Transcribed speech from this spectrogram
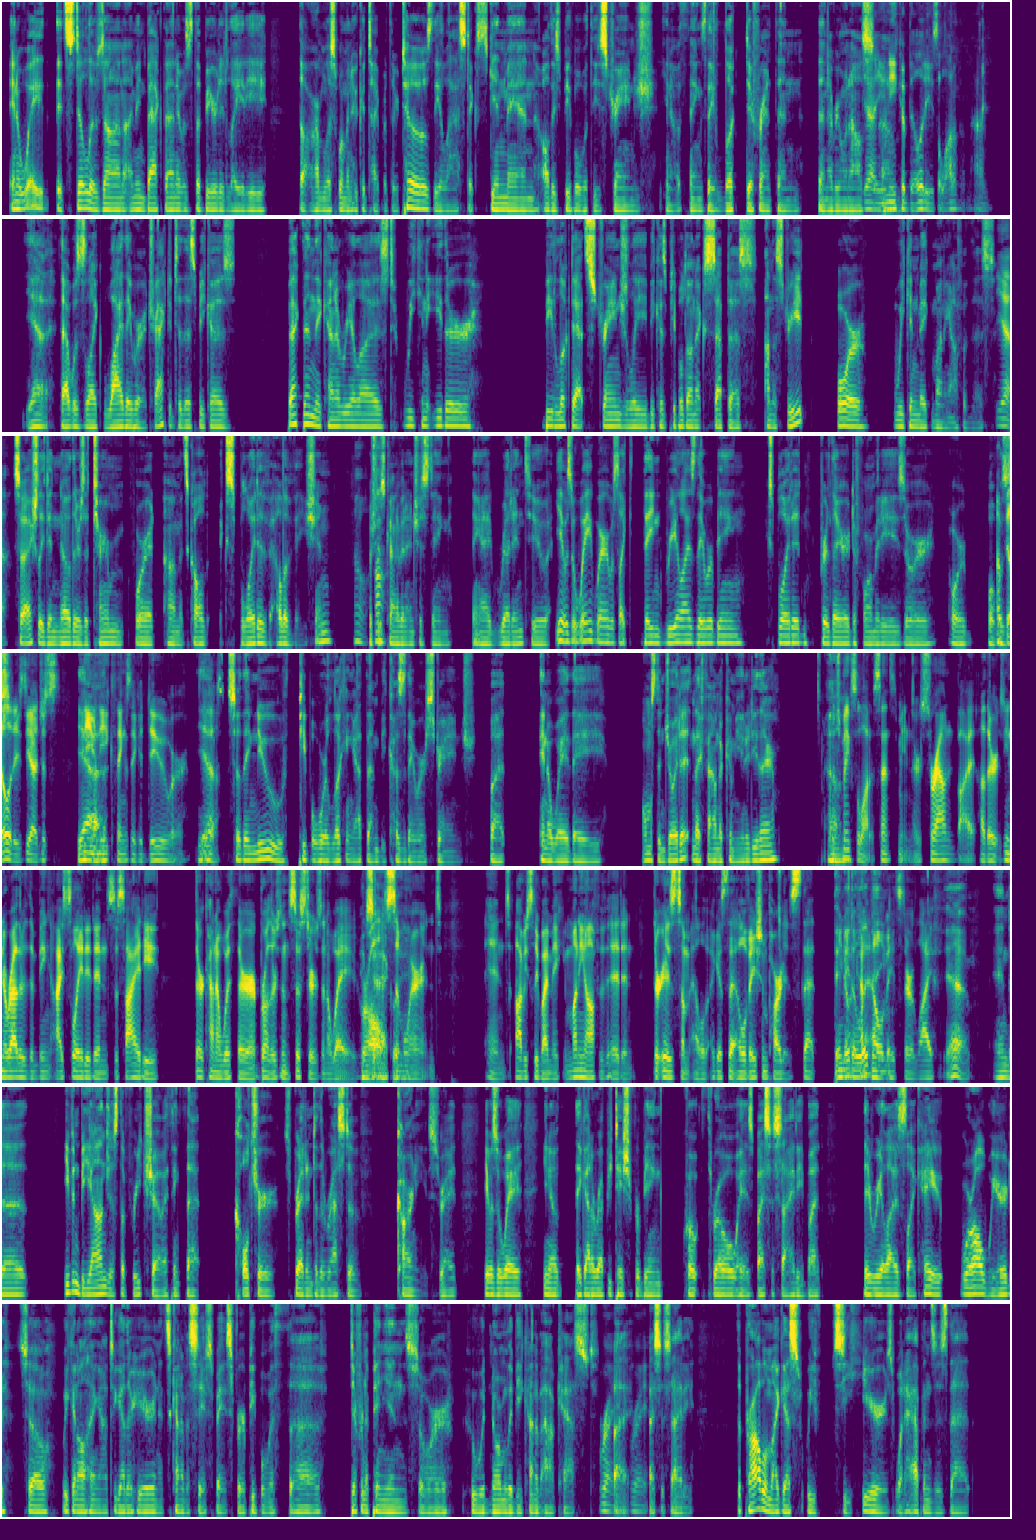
In a way, it still lives on. I mean, back then it was the bearded lady, the armless woman who could type with their toes, the elastic skin man, all these people with these strange, you know, things. They looked different than than everyone else. Yeah, Um, unique abilities. A lot of them had. yeah, that was like why they were attracted to this because back then they kind of realized we can either be looked at strangely because people don't accept us on the street or we can make money off of this. Yeah. So I actually didn't know there's a term for it. Um, it's called exploitive elevation, Oh, which was kind of an interesting thing I read into. Yeah, it was a way where it was like they realized they were being exploited for their deformities or or what was abilities. Yeah, just yeah, the unique things they could do. Or yeah. yeah, So they knew people were looking at them because they were strange, but in a way they almost enjoyed it and they found a community there. Which Um, makes a lot of sense. I mean, they're surrounded by others. You know, rather than being isolated in society, they're kind of with their brothers and sisters in a way who are all similar and and obviously by making money off of it and there is some ele- I guess the elevation part is that They you know, made a living. elevates their life. Yeah. And uh, even beyond just the freak show, I think that culture spread into the rest of carnies, right? It was a way, you know, they got a reputation for being, quote, throwaways by society, but they realize like, hey, we're all weird. So we can all hang out together here. And it's kind of a safe space for people with uh, different opinions or who would normally be kind of outcast Right, by, right. by society. The problem, I guess, we see here is what happens is that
